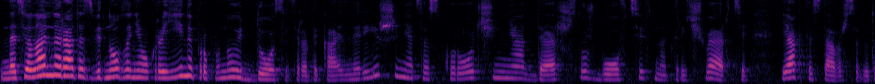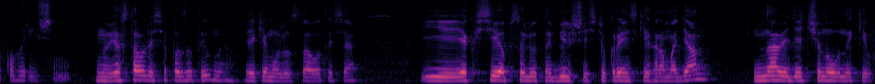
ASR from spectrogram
Національна рада з відновлення України пропонують досить радикальне рішення це скорочення держслужбовців на три чверті. Як ти ставишся до такого рішення? Ну, я ставлюся позитивно, як я можу ставитися. І як всі абсолютно більшість українських громадян, навіть як чиновників,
